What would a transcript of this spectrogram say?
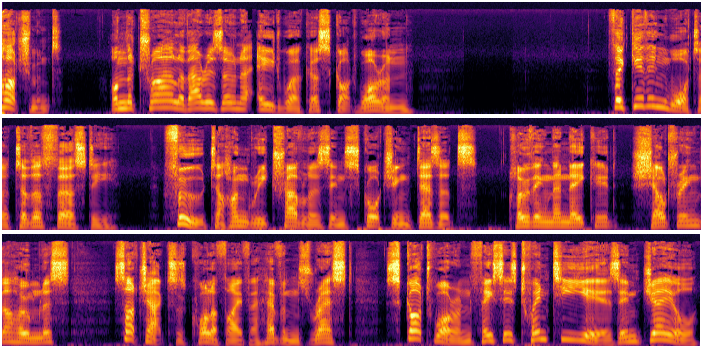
Parchment on the trial of Arizona aid worker Scott Warren. For giving water to the thirsty, food to hungry travelers in scorching deserts, clothing the naked, sheltering the homeless, such acts as qualify for heaven's rest, Scott Warren faces 20 years in jail.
